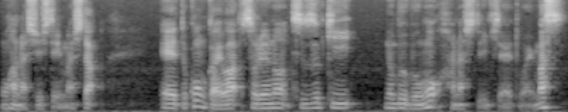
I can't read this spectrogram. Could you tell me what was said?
お話ししていました。えー、と今回はそれの続きの部分を話していきたいと思います。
